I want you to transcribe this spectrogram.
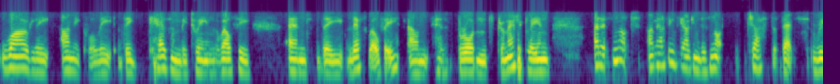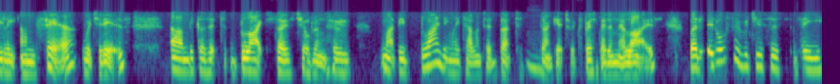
wildly unequal. The the chasm between the wealthy and the less wealthy um, has broadened dramatically. And and it's not. I mean, I think the argument is not just that that's really unfair, which it is, um, because it blights those children who might be blindingly talented but mm. don't get to express that in their lives. But it also reduces the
